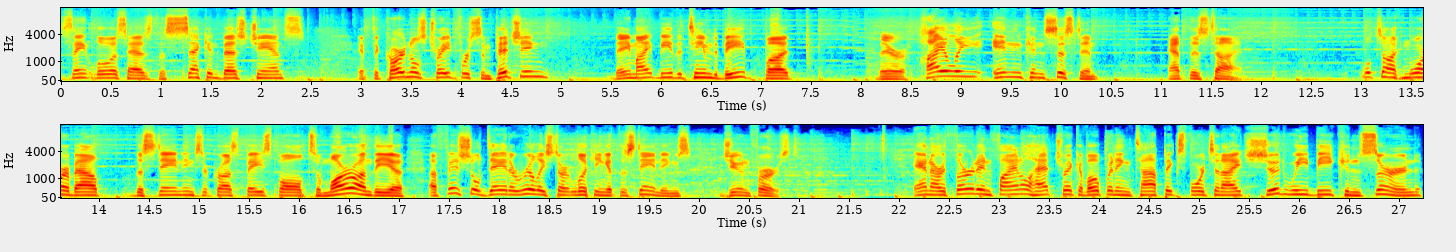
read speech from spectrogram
St. Louis has the second best chance. If the Cardinals trade for some pitching, they might be the team to beat, but they're highly inconsistent at this time. We'll talk more about the standings across baseball tomorrow on the uh, official day to really start looking at the standings June 1st. And our third and final hat trick of opening topics for tonight should we be concerned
